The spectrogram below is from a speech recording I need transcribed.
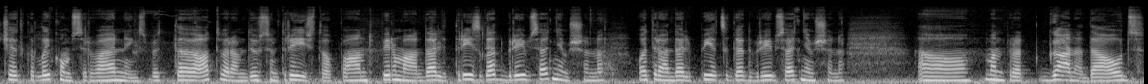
šķiet, ka likums ir vainīgs. Bet uh, atveram 230. pāntu. Pirmā daļa - trīs gadu brīvības atņemšana, otrā daļa - pieci gadu brīvības atņemšana. Uh, manuprāt, gana daudz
